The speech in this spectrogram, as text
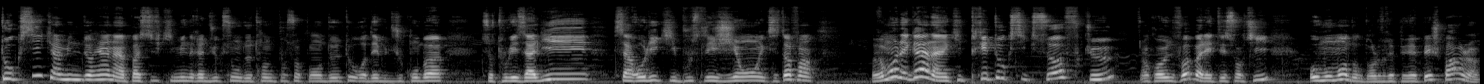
toxique, hein, mine de rien, elle a un passif qui met une réduction de 30% pendant deux tours au début du combat sur tous les alliés, sa relique qui booste les géants, etc. Enfin, vraiment les gars, elle a un kit très toxique, sauf que, encore une fois, bah, elle était sortie au moment, donc dans le vrai PVP je parle,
